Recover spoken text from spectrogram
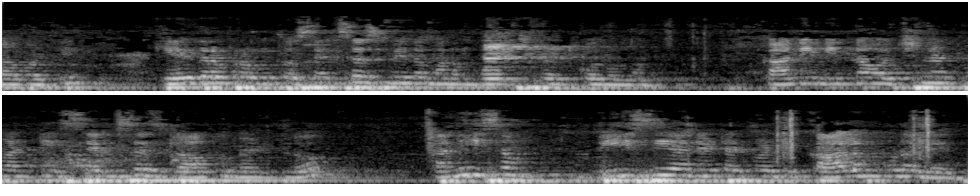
కాబట్టి కేంద్ర ప్రభుత్వ సెన్సెస్ మీద మనం హోప్స్ పెట్టుకొని ఉన్నాం. కానీ నిన్న వచ్చినటువంటి సెన్సెస్ డాక్యుమెంట్లో కనీసం బీసీ అనేటటువంటి కాలం కూడా లేదు.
